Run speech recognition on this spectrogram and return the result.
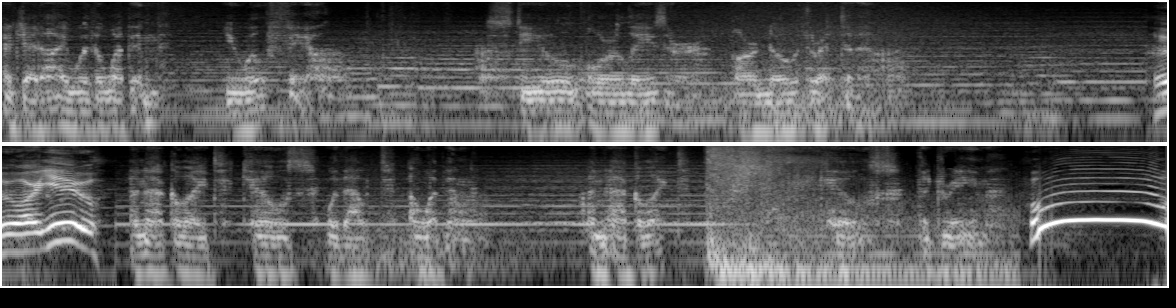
a Jedi with a weapon, you will fail. Steel or laser are no threat to them. Who are you? An acolyte kills without a weapon. An acolyte kills the dream. Ooh,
